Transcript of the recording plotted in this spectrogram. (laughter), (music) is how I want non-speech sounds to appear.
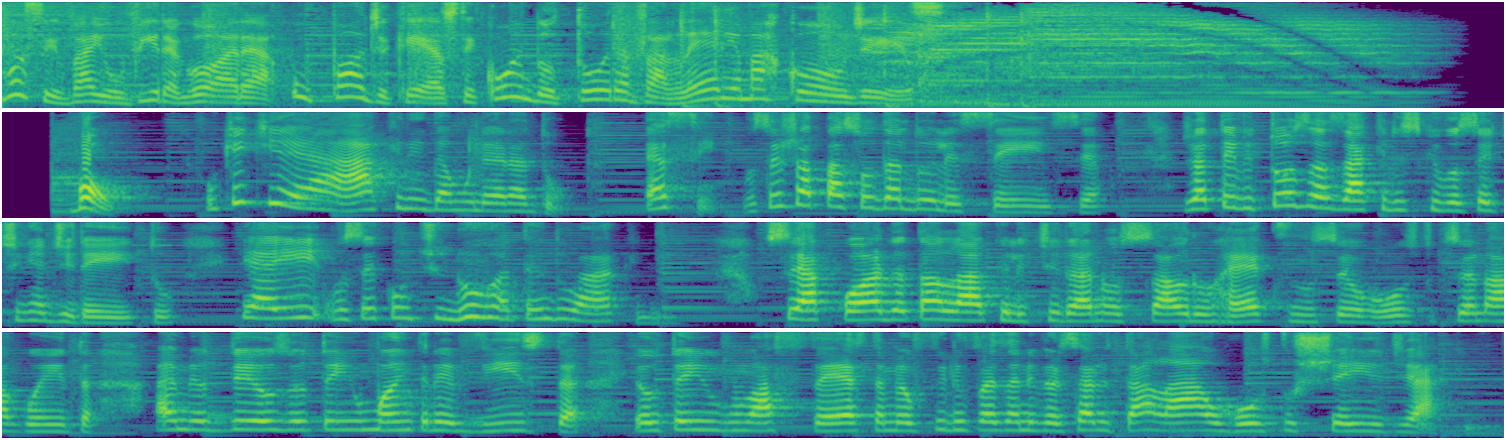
Você vai ouvir agora o podcast com a doutora Valéria Marcondes. Bom, o que é a acne da mulher adulta? É assim, você já passou da adolescência, já teve todas as acnes que você tinha direito, e aí você continua (laughs) tendo acne. Você acorda, tá lá aquele tiranossauro rex no seu rosto que você não aguenta. Ai meu Deus, eu tenho uma entrevista, eu tenho uma festa, meu filho faz aniversário e tá lá o rosto cheio de acne.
